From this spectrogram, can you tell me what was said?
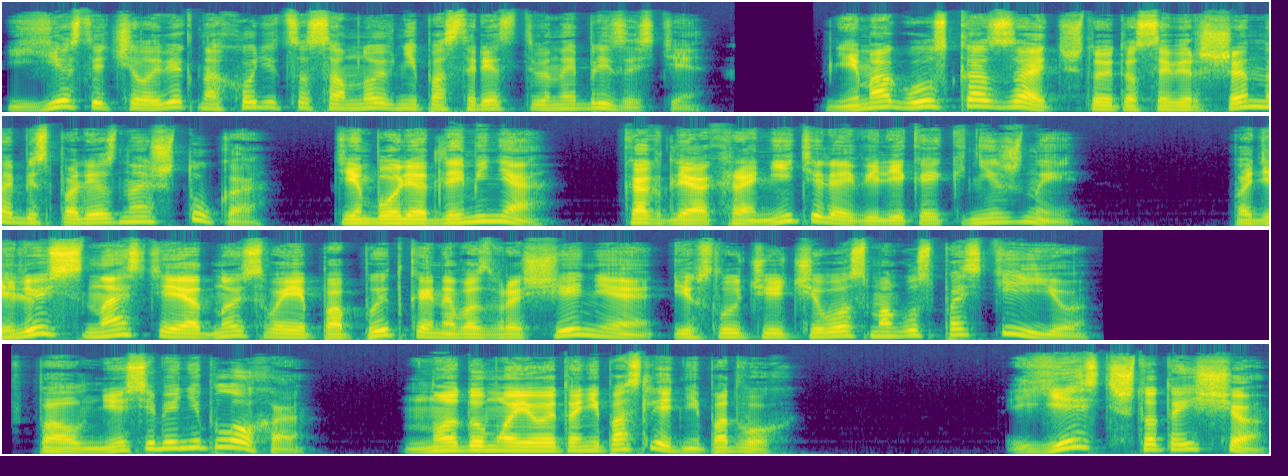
если человек находится со мной в непосредственной близости. Не могу сказать, что это совершенно бесполезная штука, тем более для меня, как для охранителя великой княжны. Поделюсь с Настей одной своей попыткой на возвращение и в случае чего смогу спасти ее. Вполне себе неплохо. Но, думаю, это не последний подвох. Есть что-то еще.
